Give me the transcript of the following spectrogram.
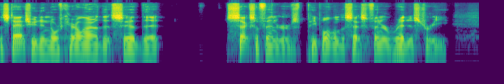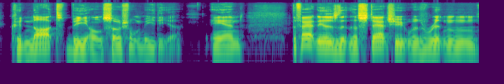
the statute in North Carolina that said that sex offenders, people on the sex offender registry, could not be on social media. And the fact is that the statute was written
